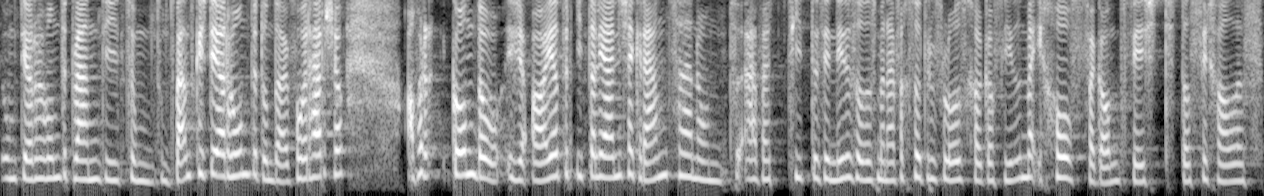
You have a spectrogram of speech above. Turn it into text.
Um die Jahrhundertwende zum, zum 20. Jahrhundert und auch vorher schon. Aber Gondo ist ja auch an der italienischen Grenze und eben die Zeiten sind nicht so, dass man einfach so drauf los kann filmen. Ich hoffe ganz fest, dass sich alles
